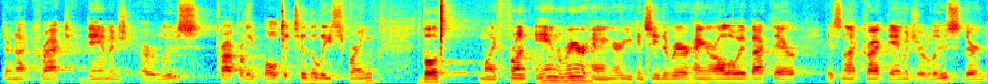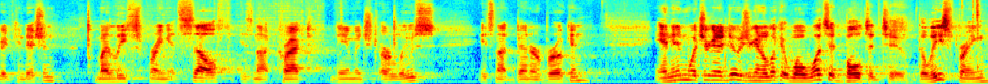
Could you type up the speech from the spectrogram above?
They're not cracked, damaged, or loose, properly bolted to the leaf spring. Both my front and rear hanger, you can see the rear hanger all the way back there. It's not cracked, damaged, or loose. They're in good condition. My leaf spring itself is not cracked, damaged, or loose. It's not bent or broken. And then what you're going to do is you're going to look at, well, what's it bolted to? The leaf spring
